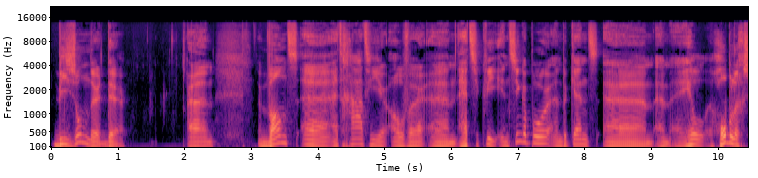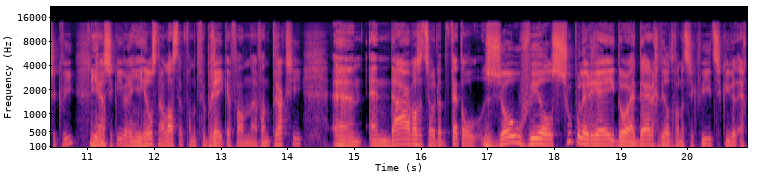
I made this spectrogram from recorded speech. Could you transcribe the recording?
bijzonderder. Ehm, want eh, het gaat hier over ehm, het circuit in Singapore. Een bekend, ehm, een heel hobbelig circuit. Ja. Een circuit waarin je heel snel last hebt van het verbreken van, eh, van tractie. Ehm, en daar was het zo dat Vettel zoveel soepeler reed door het derde gedeelte van het circuit. Het circuit wat echt,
